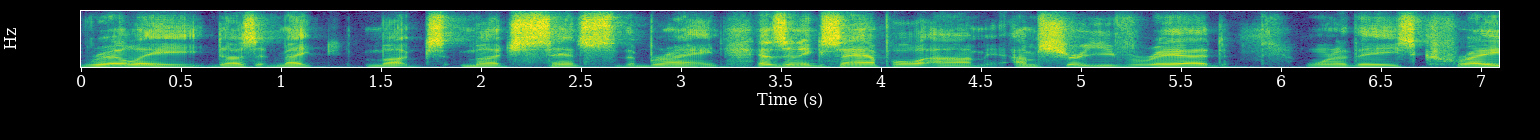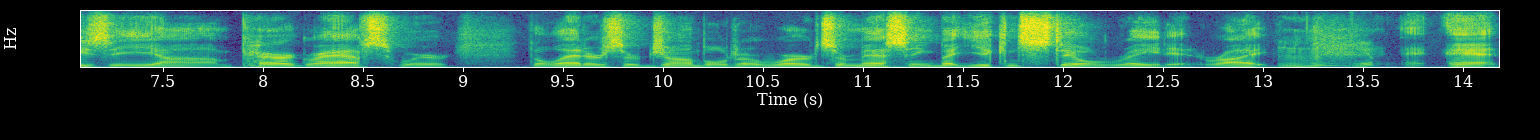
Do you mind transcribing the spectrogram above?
really doesn't make much much sense to the brain. As an example, um, I'm sure you've read one of these crazy um, paragraphs where the letters are jumbled or words are missing, but you can still read it, right? Mm-hmm, yep. And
